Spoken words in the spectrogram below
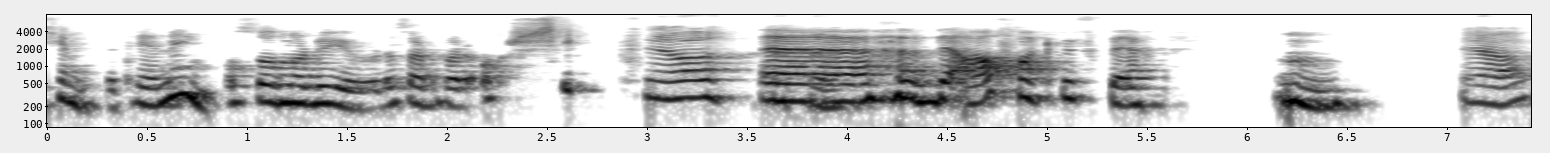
kjempetrening. Og så når du gjør det, så er det bare å, shit. Ja. Eh, det er faktisk det. Mm. ja.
